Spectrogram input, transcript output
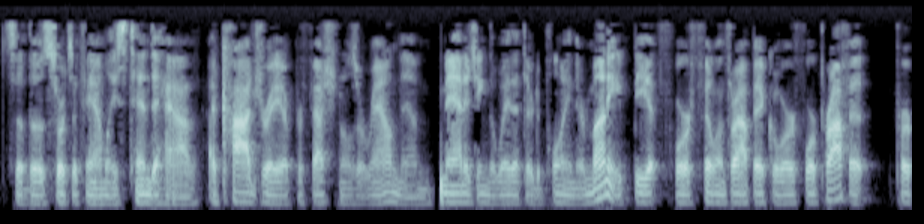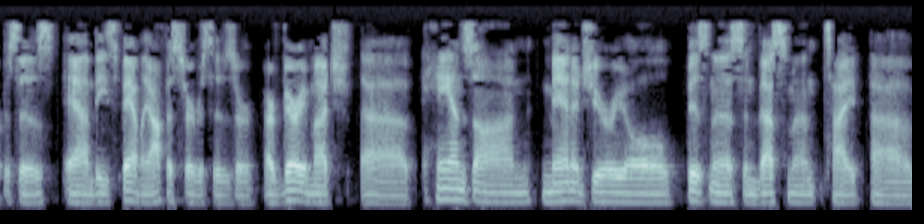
so those sorts of families tend to have a cadre of professionals around them managing the way that they're deploying their money, be it for philanthropic or for profit purposes. And these family office services are, are very much, uh, hands-on managerial business investment type, uh,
